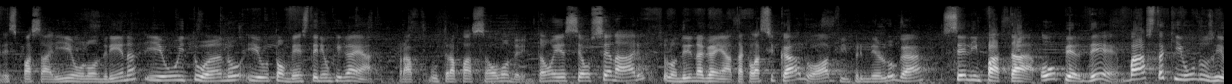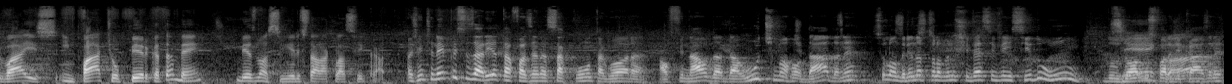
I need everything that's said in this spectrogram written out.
eles passariam o Londrina, e o Ituano e o Tombense teriam que ganhar para ultrapassar o Londrina. Então esse é o cenário. Se o Londrina ganhar, está classificado, óbvio, em primeiro lugar. Se ele empatar ou perder, basta que um dos rivais empate ou perca também mesmo assim ele estará classificado. A gente nem precisaria estar fazendo essa conta agora ao final da, da última rodada, né? Se o Londrina pelo menos tivesse vencido um dos Sim, jogos fora claro. de casa, né?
